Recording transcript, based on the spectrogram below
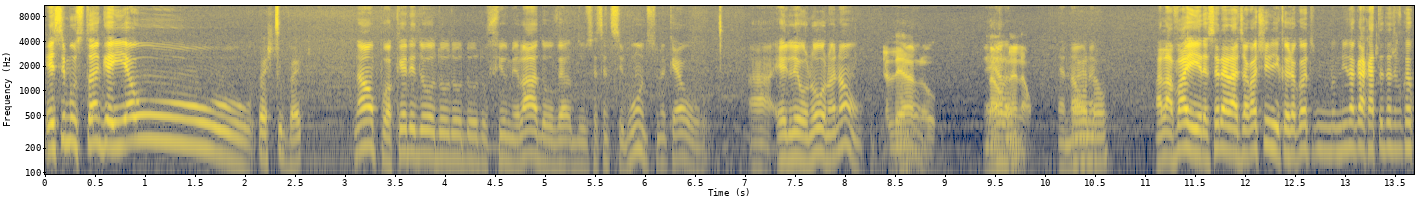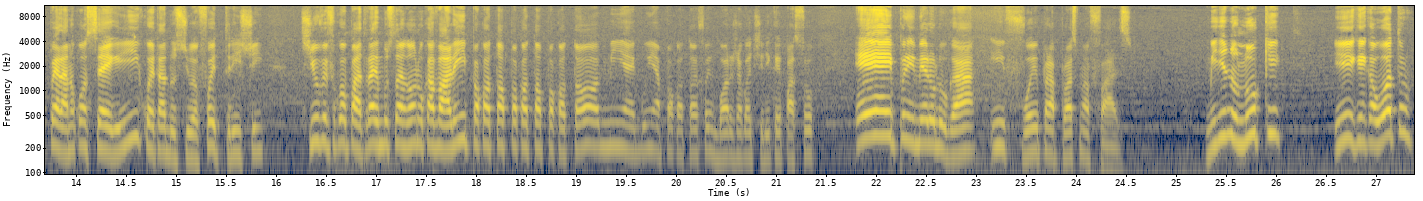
Esse Mustang aí é o. Fastback. Não, pô, aquele do, do, do, do filme lá, do, do 60 segundos, como é que é o. A Eleonor, não é não? Eleonor. Não, não é não. É não, é né? Não. Mas lá vai ele, acelerado, joga tirica, joga menina HK tentando recuperar, não consegue. Ih, coitado do Silvio, foi triste, hein? Silvio ficou pra trás, Mustangão no cavalinho, pocotó, pocotó, pocotó, minha eguinha, pocotó, e foi embora, jogou a tirica e passou em primeiro lugar e foi pra próxima fase. Menino Luke e quem que é o outro?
